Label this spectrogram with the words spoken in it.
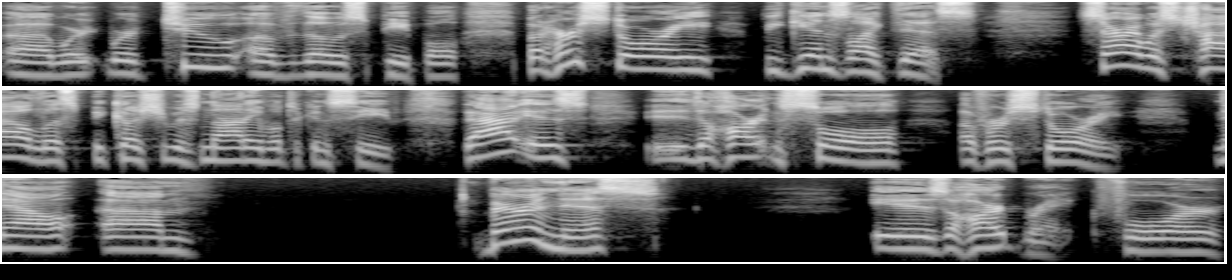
uh, were, were two of those people. But her story begins like this. Sarah was childless because she was not able to conceive. That is the heart and soul of her story. Now, um, Barrenness is a heartbreak for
